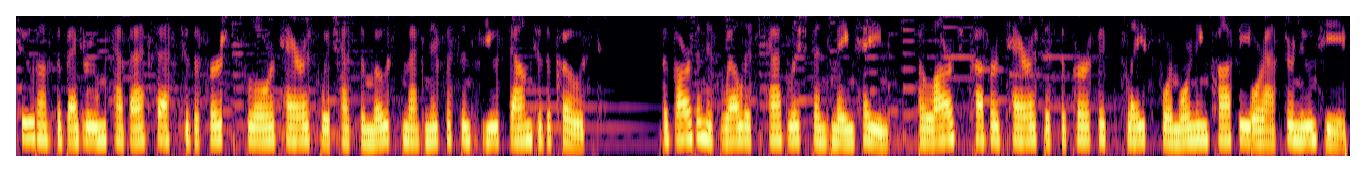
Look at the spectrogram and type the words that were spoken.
Two of the bedrooms have access to the first floor terrace which has the most magnificent views down to the coast. The garden is well established and maintained. A large covered terrace is the perfect place for morning coffee or afternoon tea.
